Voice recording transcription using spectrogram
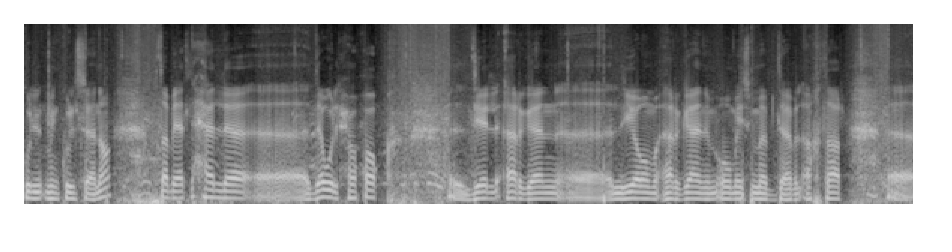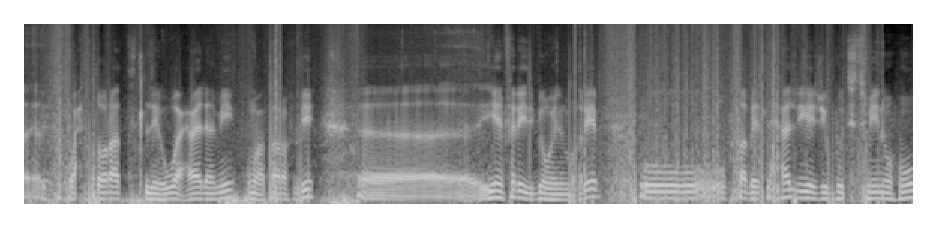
كل من كل سنة. بطبيعه الحال آه، ذوي الحقوق ديال الأركان آه، اليوم أركان أو ما يسمى بالذهب الاخضر واحد التراث اللي هو عالمي معترف به ينفرد به المغرب. وبطبيعة الحال يجب تثمينه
